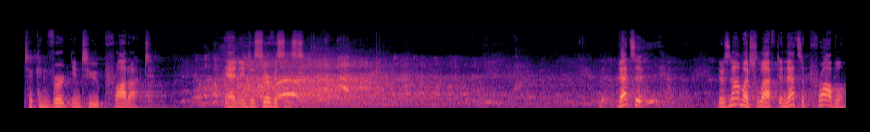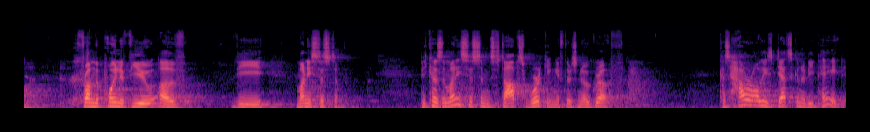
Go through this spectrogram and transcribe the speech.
to convert into product and into services. That's a, there's not much left, and that's a problem from the point of view of the money system. Because the money system stops working if there's no growth. Because how are all these debts going to be paid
